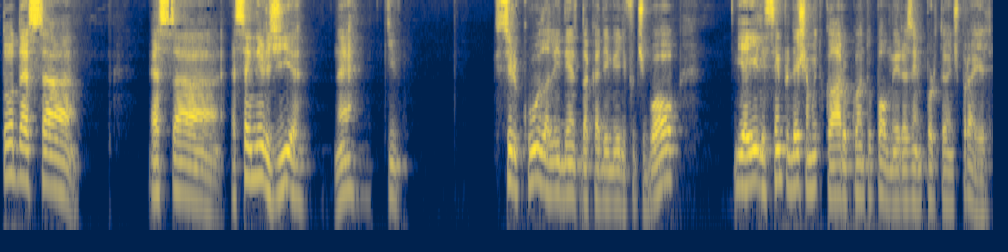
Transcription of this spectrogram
toda essa essa, essa energia né, que circula ali dentro da academia de futebol. E aí ele sempre deixa muito claro quanto o Palmeiras é importante para ele.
